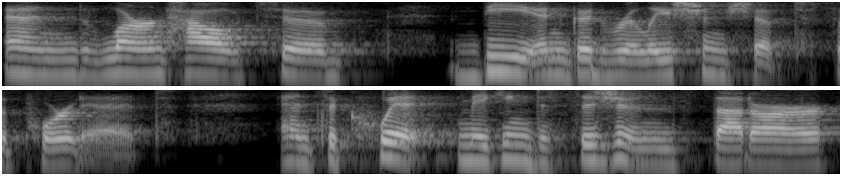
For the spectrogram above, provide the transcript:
and learn how to be in good relationship to support it and to quit making decisions that are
